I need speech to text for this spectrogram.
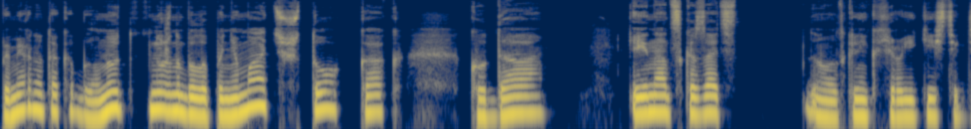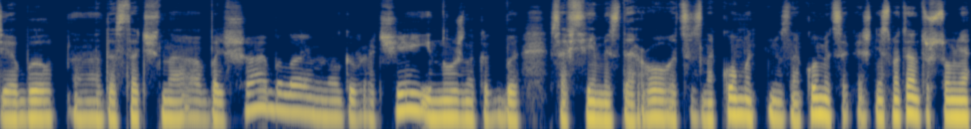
примерно так и было. Ну, нужно было понимать, что, как, куда. И надо сказать, вот клиника хирургии кисти, где я был, она достаточно большая была, и много врачей, и нужно как бы со всеми здороваться, знакомить, знакомиться. Конечно, несмотря на то, что у меня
